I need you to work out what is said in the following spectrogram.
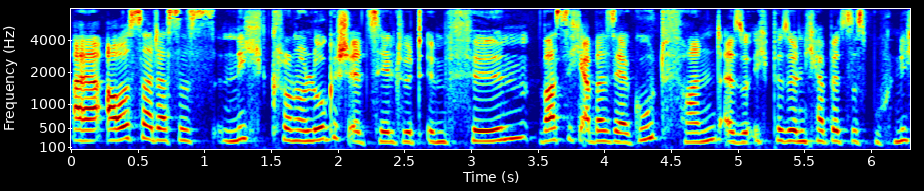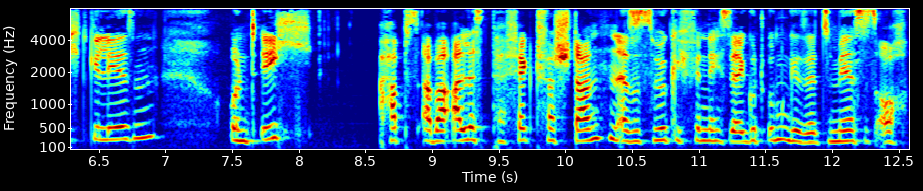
Äh, außer dass es nicht chronologisch erzählt wird im Film, was ich aber sehr gut fand. Also ich persönlich habe jetzt das Buch nicht gelesen und ich habe es aber alles perfekt verstanden. Also es ist wirklich, finde ich, sehr gut umgesetzt. Und mir ist es auch,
